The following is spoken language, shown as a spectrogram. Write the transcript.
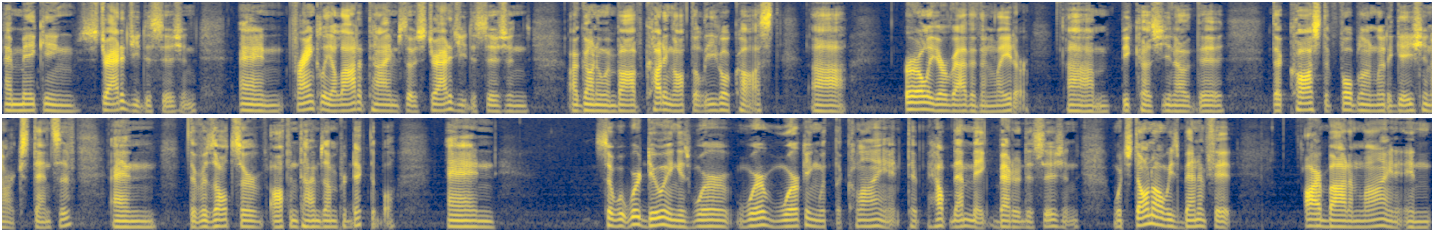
and making strategy decisions. And frankly, a lot of times those strategy decisions are going to involve cutting off the legal cost uh, earlier rather than later, um, because you know the the cost of full blown litigation are extensive, and the results are oftentimes unpredictable. And so what we're doing is we're we're working with the client to help them make better decisions, which don't always benefit our bottom line in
